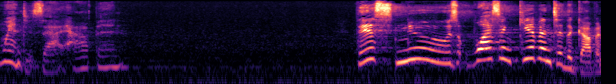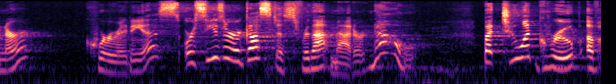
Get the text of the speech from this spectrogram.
When does that happen? This news wasn't given to the governor, Quirinius, or Caesar Augustus for that matter. No but to a group of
